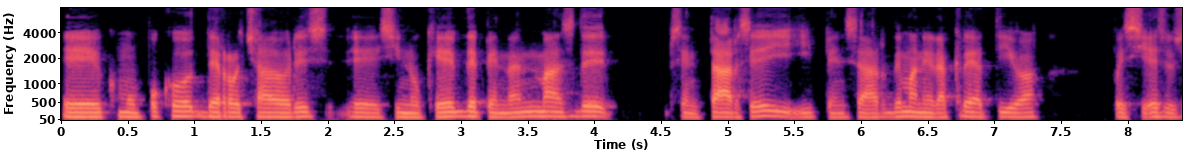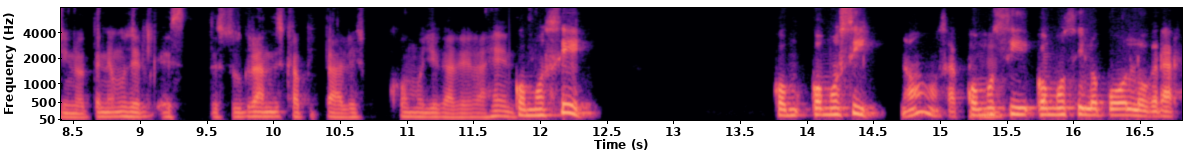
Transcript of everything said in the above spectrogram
eh, como un poco derrochadores, eh, sino que dependan más de sentarse y, pensar de manera creativa, pues sí, eso, si no tenemos estos grandes capitales, ¿cómo llegarle a la gente? Como sí, como, como sí, ¿no? O sea, ¿cómo, sí, cómo sí lo puedo lograr?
